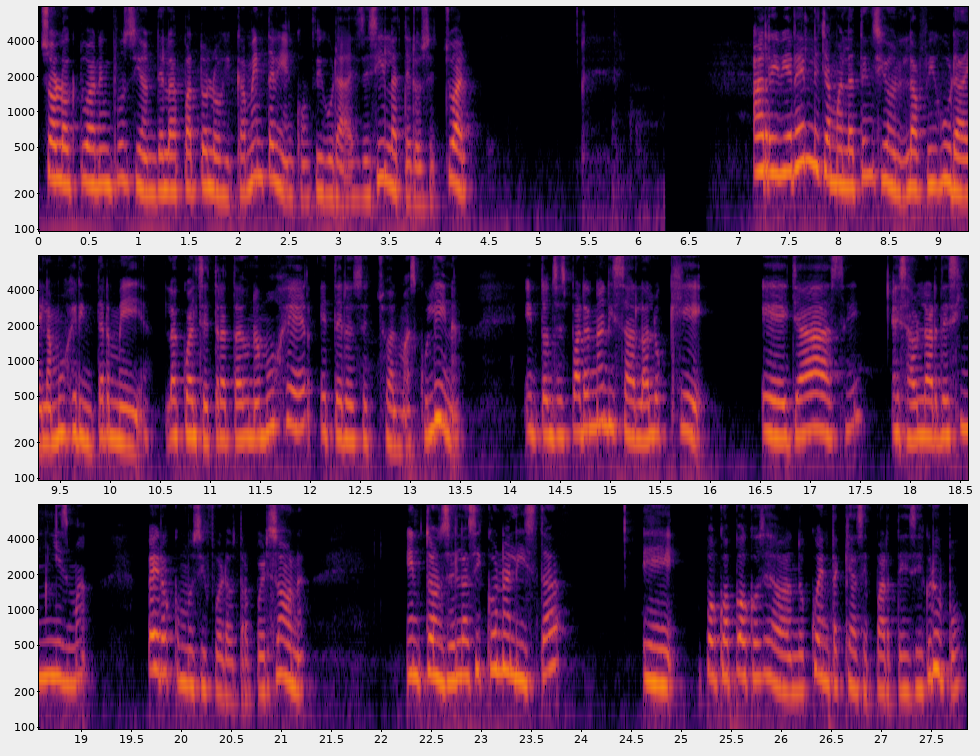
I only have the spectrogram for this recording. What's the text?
solo actúan en función de la patológicamente bien configurada, es decir, la heterosexual. A Riviere le llama la atención la figura de la mujer intermedia, la cual se trata de una mujer heterosexual masculina. Entonces, para analizarla, lo que ella hace es hablar de sí misma, pero como si fuera otra persona. Entonces la psicoanalista eh, poco a poco se va dando cuenta que hace parte de ese grupo,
